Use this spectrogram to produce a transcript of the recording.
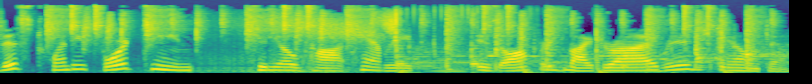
This 2014 Toyota Camry is offered by Dry Ridge Toyota.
